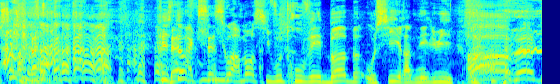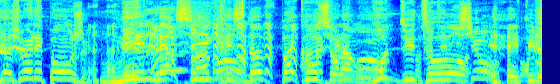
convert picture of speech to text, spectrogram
Ben, Christophe, accessoirement, si vous trouvez Bob aussi, ramenez-lui. ah ouais, bien joué l'éponge. mille merci Christophe Paco Ah, sur la route du Tour. émission. Et puis le-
